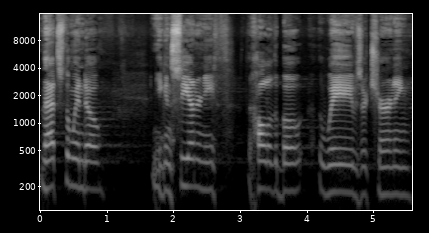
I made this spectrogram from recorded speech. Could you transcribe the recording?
That's the window. And you can see underneath the hull of the boat, the waves are churning.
